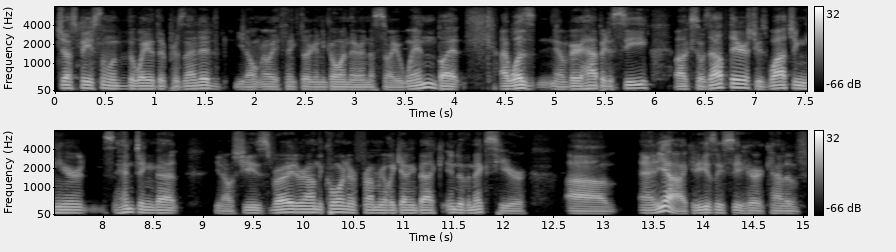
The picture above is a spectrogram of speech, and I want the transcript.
just based on the way they're presented, you don't really think they're going to go in there and necessarily win. But I was, you know, very happy to see Alexa was out there. She was watching here, hinting that you know she's right around the corner from really getting back into the mix here. Uh, and yeah, I could easily see her kind of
